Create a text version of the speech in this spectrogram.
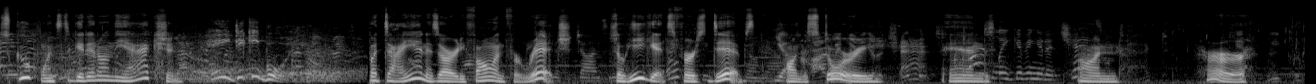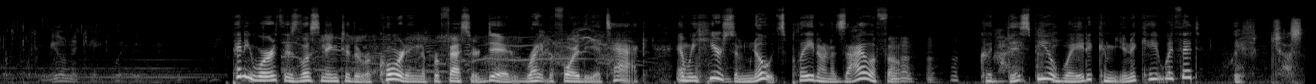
Scoop wants to get in on the action. Hey, Dicky boy. But Diane has already fallen for Rich, so he gets first dibs on the story and on her. Pennyworth is listening to the recording the professor did right before the attack, and we hear some notes played on a xylophone. Could this be a way to communicate with it? We've just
